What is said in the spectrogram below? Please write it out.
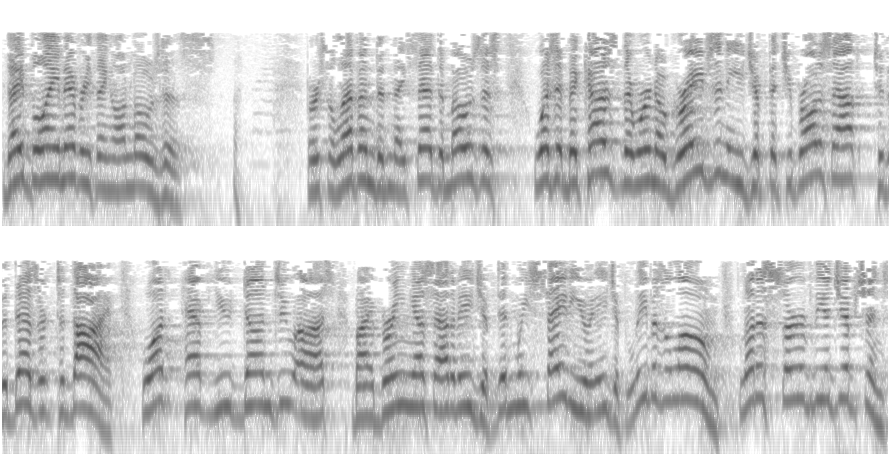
They blame everything on Moses. Verse 11, then they said to Moses, Was it because there were no graves in Egypt that you brought us out to the desert to die? What have you done to us by bringing us out of Egypt? Didn't we say to you in Egypt, Leave us alone, let us serve the Egyptians?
